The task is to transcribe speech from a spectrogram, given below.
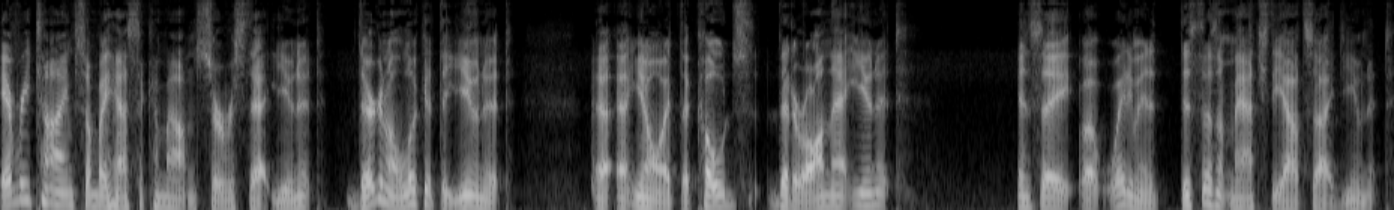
Every time somebody has to come out and service that unit, they're going to look at the unit, uh, uh, you know, at the codes that are on that unit, and say, well, "Wait a minute, this doesn't match the outside unit."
